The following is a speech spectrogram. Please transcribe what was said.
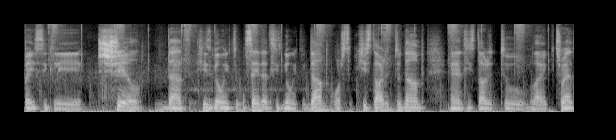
basically shill that he's going to say that he's going to dump or he started to dump and he started to like threat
